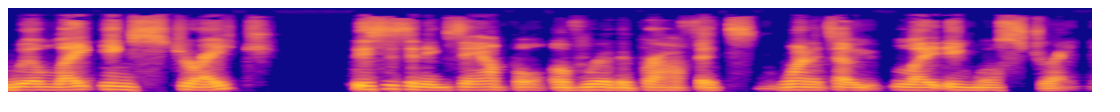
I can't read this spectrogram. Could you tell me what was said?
will lightning strike? This is an example of where the prophets want to tell you lightning will strike,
